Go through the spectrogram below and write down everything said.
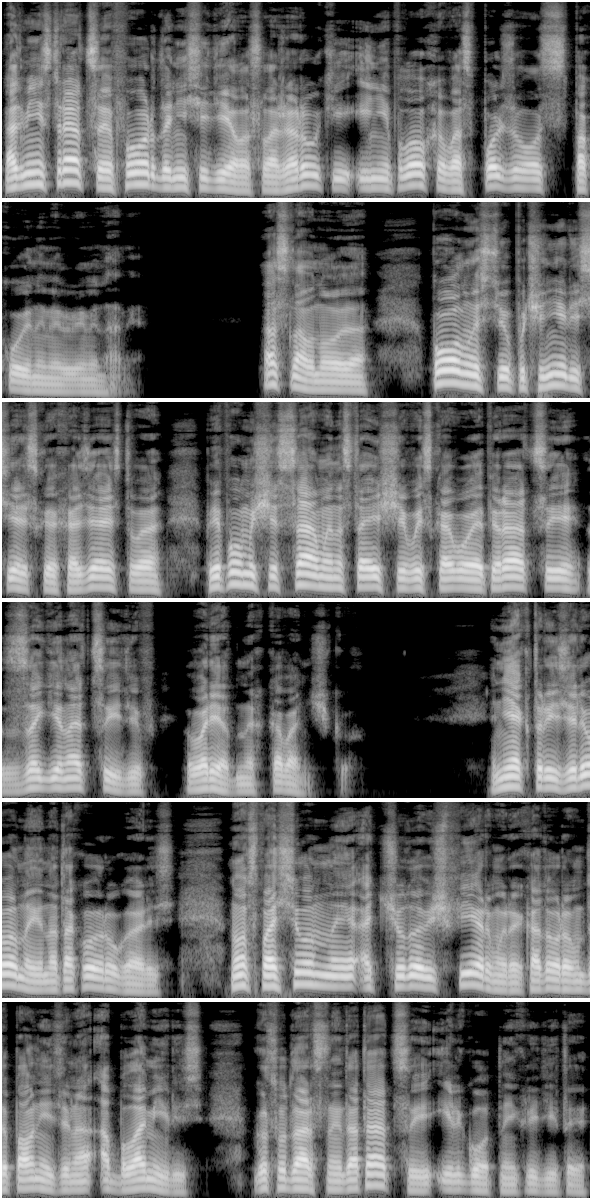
Администрация Форда не сидела сложа руки и неплохо воспользовалась спокойными временами. Основное. Полностью починили сельское хозяйство при помощи самой настоящей войсковой операции загеноцидив вредных кабанчиков. Некоторые зеленые на такое ругались, но спасенные от чудовищ фермеры, которым дополнительно обломились государственные дотации и льготные кредиты,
